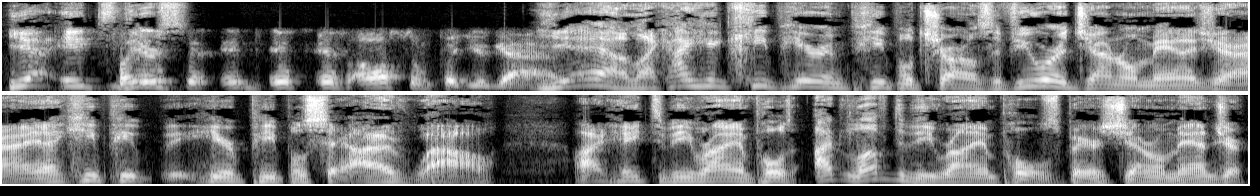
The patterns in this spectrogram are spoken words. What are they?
Yeah, it's But there's it's, it, it's it's awesome for you guys. Yeah, like I keep hearing people, Charles. If you were a general manager, I, I keep hear people say, I, "Wow, I'd hate to be Ryan Poles. I'd love to be Ryan Poles, Bears general manager,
